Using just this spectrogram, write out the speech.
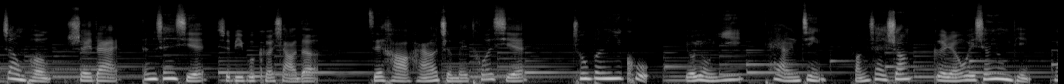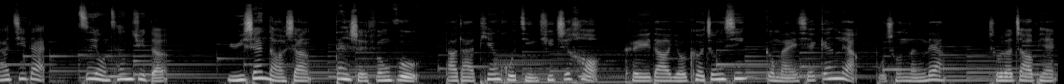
帐篷、睡袋、登山鞋是必不可少的，最好还要准备拖鞋、冲锋衣裤、游泳衣、太阳镜、防晒霜、个人卫生用品、垃圾袋、自用餐具等。鱼山岛上淡水丰富，到达天湖景区之后，可以到游客中心购买一些干粮，补充能量。除了照片，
